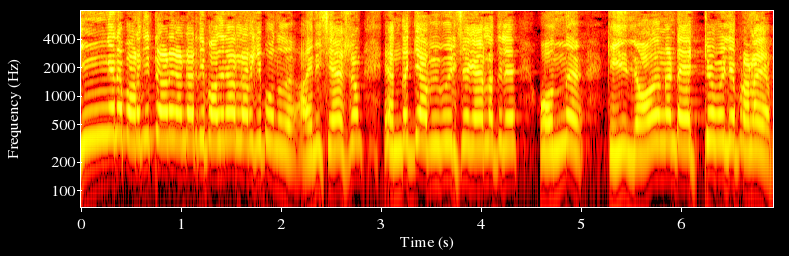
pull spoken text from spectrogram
ഇങ്ങനെ പറഞ്ഞിട്ടാണ് രണ്ടായിരത്തി പതിനാറിൽ ഇറങ്ങി പോകുന്നത്. അതിനുശേഷം എന്തൊക്കെയാണ് അഭിമുഖിച്ച കേരളത്തിൽ ഒന്ന് ഈ ലോകം കണ്ട ഏറ്റവും വലിയ പ്രളയം.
